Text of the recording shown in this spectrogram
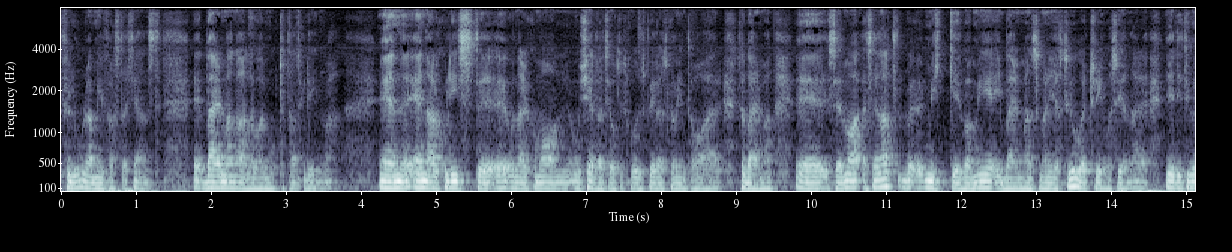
förlora min fasta tjänst. Eh, Bergman och alla var emot att han skulle in. Va? En, en alkoholist eh, och narkoman och källarteaterskådespelare ska vi inte ha här, sa Bergman. Eh, sen, var, sen att Micke var med i Bergmans Maria Stuart tre år senare, det är lite, eh,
